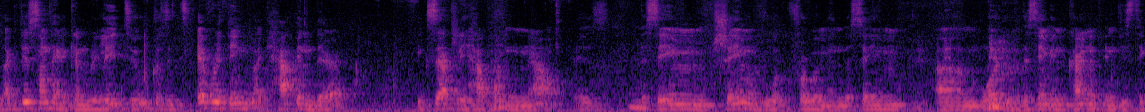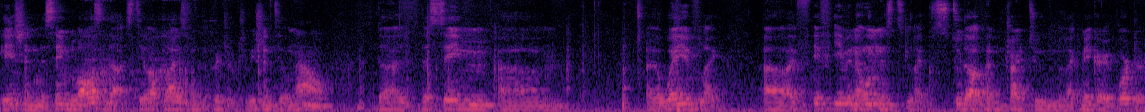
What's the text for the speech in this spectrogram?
like this is something i can relate to because it's everything like happened there exactly happening now is the same shame wo- for women the same um, word, the same in kind of investigation the same laws that still applies from the occupation till now the the same um, uh, way of like uh, if, if even a woman is like stood up and tried to like make a report or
